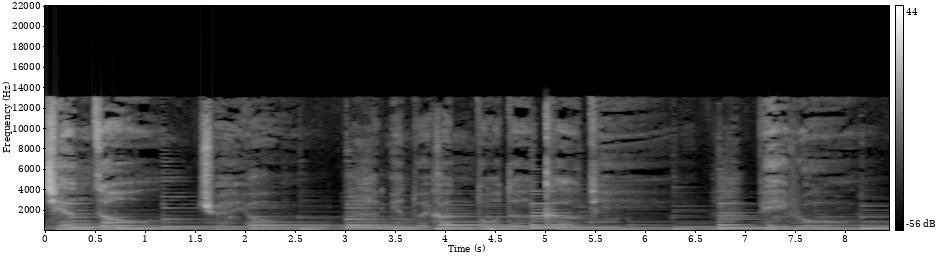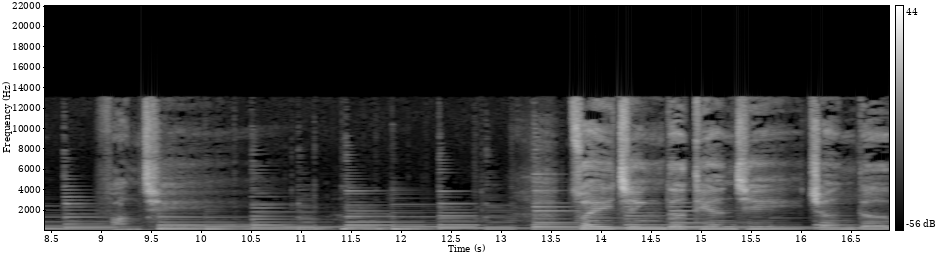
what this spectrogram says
前走，却又面对很多的课题，比如放弃。最近的天气真的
